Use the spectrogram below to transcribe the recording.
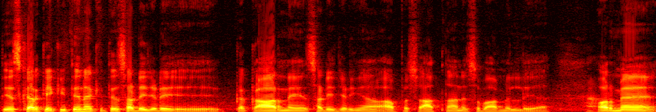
ਤੇ ਇਸ ਕਰਕੇ ਕਿਤੇ ਨਾ ਕਿਤੇ ਸਾਡੇ ਜਿਹੜੇ ਕਕਾਰ ਨੇ ਸਾਡੇ ਜਿਹੜੀਆਂ ਆਪਸ ਆਤਨਾ ਨੇ ਸੁਭਾਅ ਮਿਲਦੇ ਆ। ਔਰ ਮੈਂ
